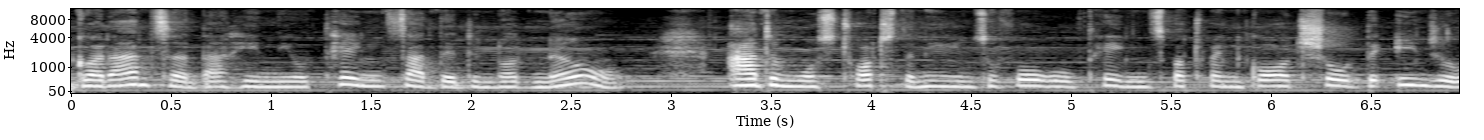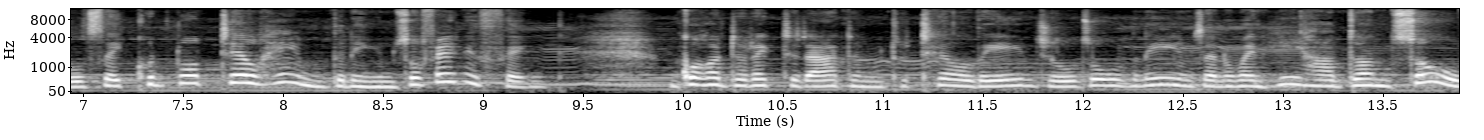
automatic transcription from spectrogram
God answered that he knew things that they did not know. Adam was taught the names of all things, but when God showed the angels, they could not tell him the names of anything. God directed Adam to tell the angels all the names, and when he had done so,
